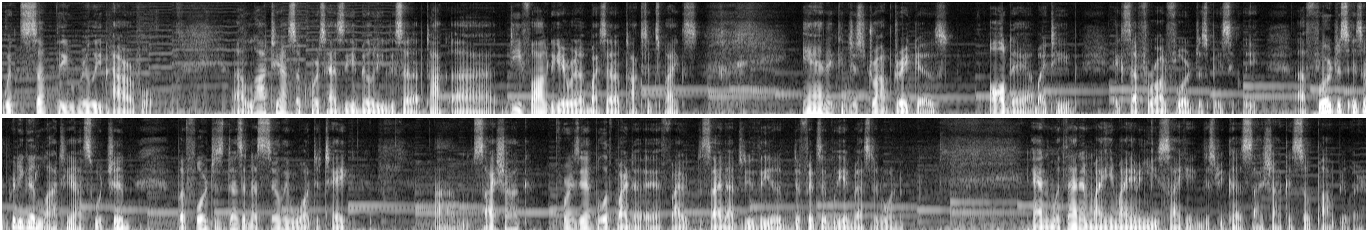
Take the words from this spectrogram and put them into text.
with something really powerful. Uh, Latias, of course, has the ability to set up to uh, defog to get rid of my setup toxic spikes, and it can just drop Dracos all day on my team, except for on Florges, basically. Uh, is a pretty good Latias switch in, but Florges doesn't necessarily want to take um, Psyshock, for example, if, my, if I decide not to do the defensively invested one. And with that in mind, he might even use Psychic just because Psyshock is so popular.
